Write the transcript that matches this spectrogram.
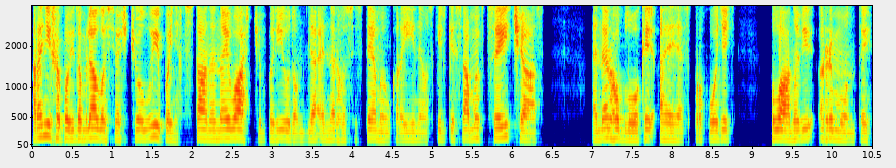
Раніше повідомлялося, що липень стане найважчим періодом для енергосистеми України, оскільки саме в цей час енергоблоки АЕС проходять планові ремонти.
